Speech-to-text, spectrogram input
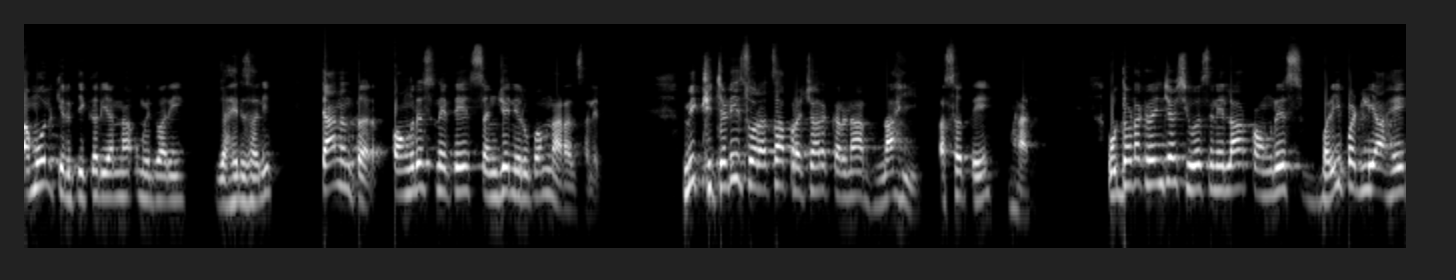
अमोल कीर्तीकर यांना उमेदवारी जाहीर झाली. त्यानंतर काँग्रेस नेते संजय निरुपम नाराज झाले मी खिचडी चोराचा प्रचार करणार नाही असं ते म्हणाले. उद्धव ठाकरेंच्या शिवसेनेला काँग्रेस बळी पडली आहे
